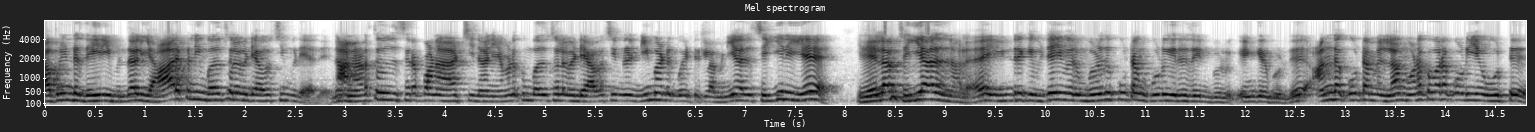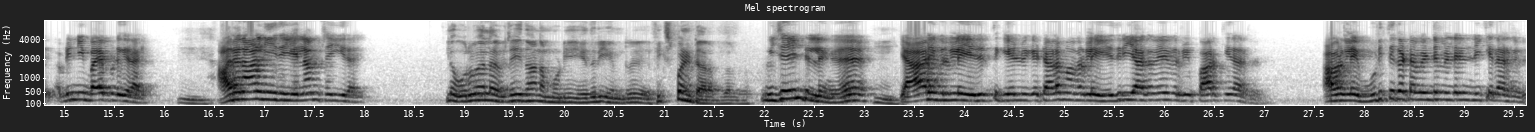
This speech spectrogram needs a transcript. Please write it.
அப்படின்ற தைரியம் இருந்தால் யாருக்கும் நீ பதில் சொல்ல வேண்டிய அவசியம் கிடையாது. நான் நடத்துவது சிறப்பான ஆட்சி நான் எவனுக்கும் பதில் சொல்ல வேண்டிய அவசியம் இல்லை. நீ மாட்டுக்கு போயிட்டு இருக்கலாம். நீ அது செய்யலையே. இதெல்லாம் செய்யாததுனால இன்றைக்கு விஜய் வரும்பொழுது கூட்டம் கூடுகிறது என்கிற பொழுது அந்த கூட்டம் எல்லாம் உனக்கு வரக்கூடிய ஓட்டு அப்படின்னு நீ பயப்படுகிறாய். அதனால் நீ இதையெல்லாம் செய்கிறாய். இல்லை ஒருவேளை விஜய் தான் நம்முடைய எதிரி என்று ஃபிக்ஸ் பண்ணிட்டாரா முதல்வர்? விஜய்ன்ட்டு இல்லைங்க. யார் இவர்களை எதிர்த்து கேள்வி கேட்டாலும் அவர்களை எதிரியாகவே இவர்கள் பார்க்கிறார்கள். அவர்களை முடித்து கட்ட வேண்டும் என்று நினைக்கிறார்கள்.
